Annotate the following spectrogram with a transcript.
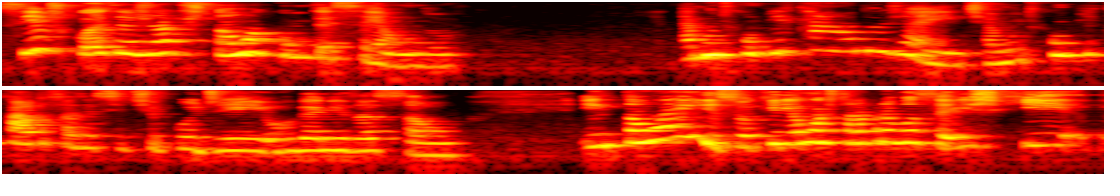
se as coisas já estão acontecendo? É muito complicado, gente. É muito complicado fazer esse tipo de organização. Então é isso. Eu queria mostrar para vocês que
